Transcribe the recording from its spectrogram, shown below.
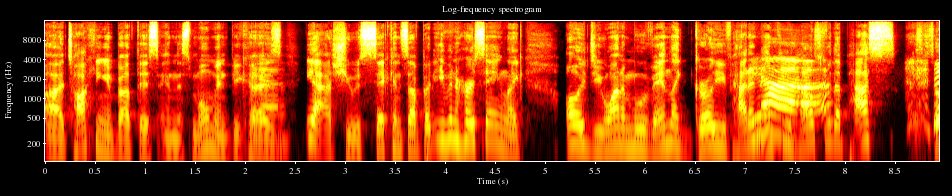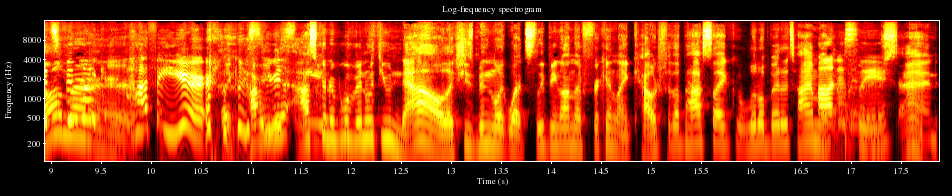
uh talking about this in this moment because yeah, she was sick and stuff. But even her saying, like, oh, do you want to move in? Like, girl, you've had an empty house for the past It's summer. been like half a year. like, how are you gonna ask her to move in with you now? Like, she's been like what sleeping on the freaking like couch for the past like little bit of time. Like, Honestly. understand.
